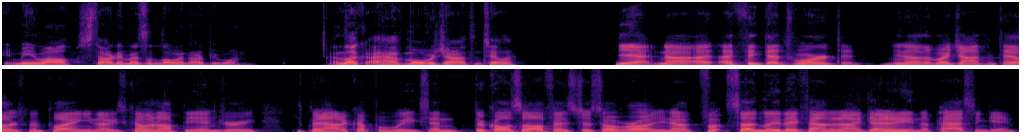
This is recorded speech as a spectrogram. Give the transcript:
meanwhile, start him as a low end RB one. And look, I have him over Jonathan Taylor. Yeah, no, I, I think that's warranted. You know, the way Jonathan Taylor's been playing, you know, he's coming off the injury. He's been out a couple weeks. And the Colts offense, just overall, you know, f- suddenly they found an identity in the passing game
